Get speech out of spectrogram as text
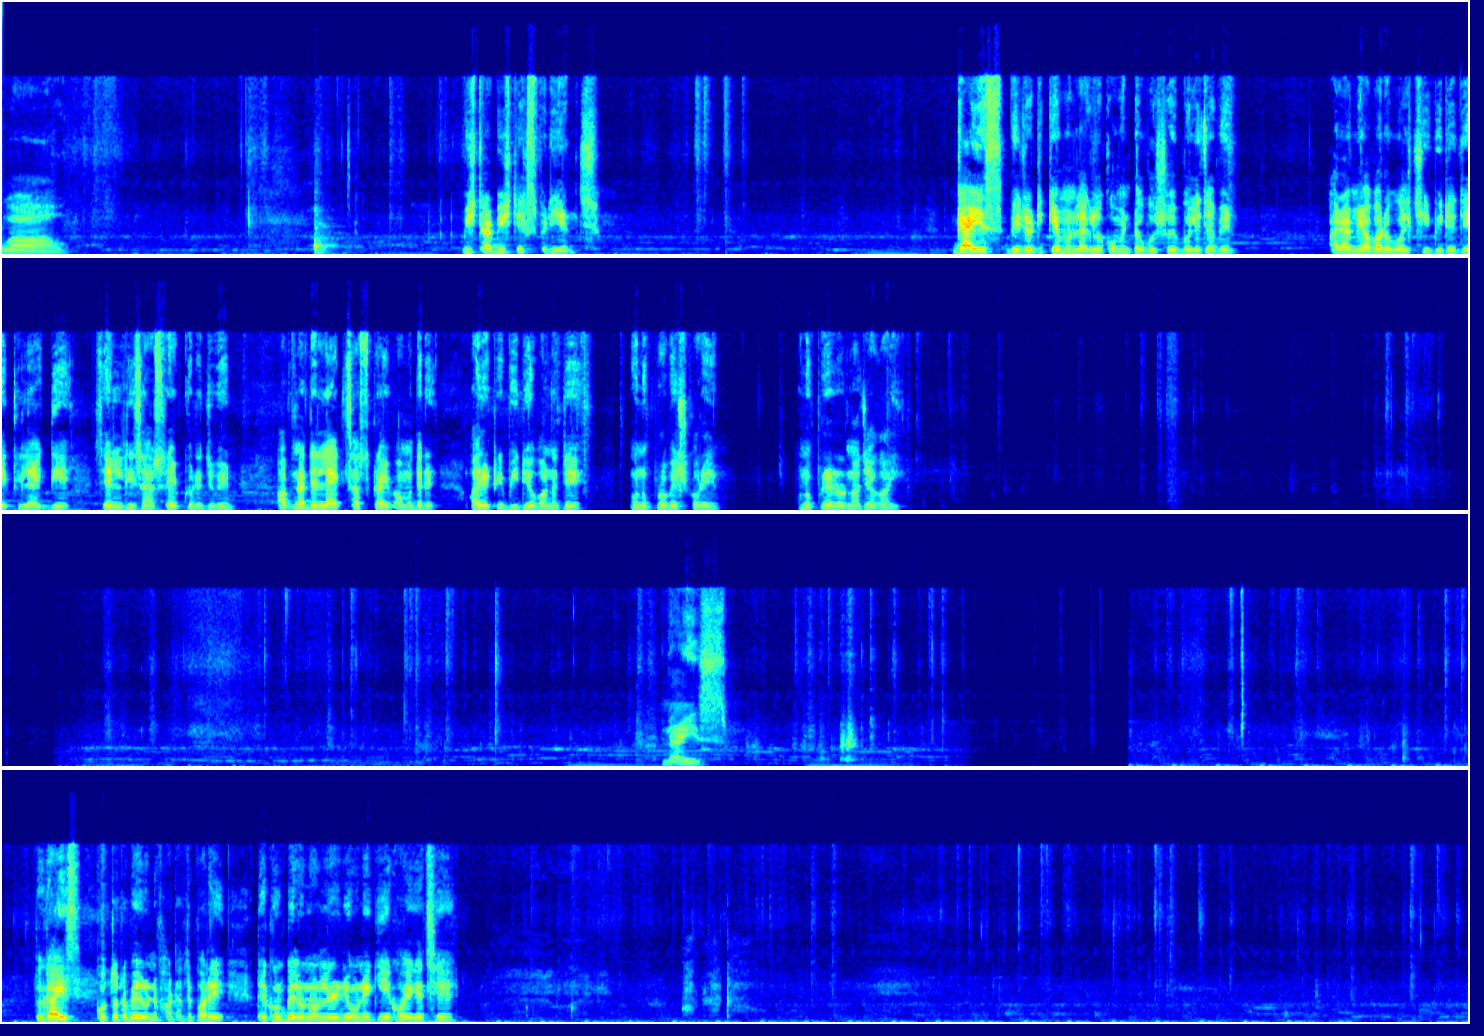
Wow mister beast experience guys ভিডিওটি কেমন লাগল কমেন্টে অবশ্যই বলে যাবেন। আর আমি আবারও বলছি, ভিডিওতে একটি লাইক দিয়ে চ্যানেলটি সাবস্ক্রাইব করে দেবেন। আপনাদের লাইক সাবস্ক্রাইব আমাদের আরেকটি ভিডিও বানাতে অনুপ্রবেশ করে, অনুপ্রেরণা জাগায়। নাইস তো গাইস কতটা বেলুনে ফাটাতে পারে? দেখুন, বেলুন অলরেডি অনেক ইয়ে হয়ে গেছে।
